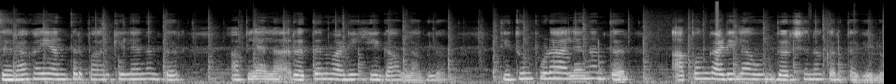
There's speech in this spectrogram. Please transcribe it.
जरा काही अंतर पार केल्यानंतर आपल्याला रतनवाडी हे गाव लागलं. तिथून पुढं आल्यानंतर आपण गाडी लावून दर्शनं करता गेलो.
